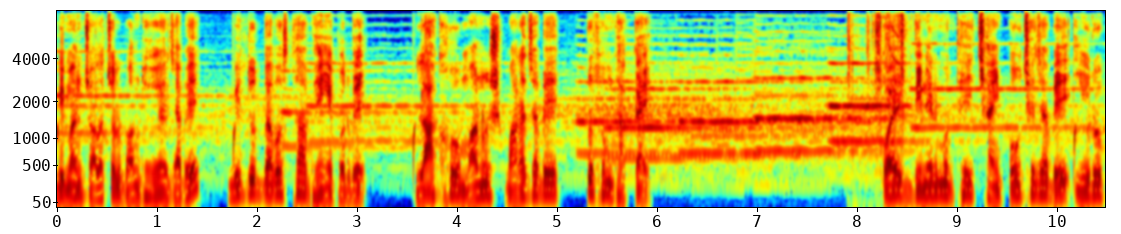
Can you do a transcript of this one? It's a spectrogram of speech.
বিমান চলাচল বন্ধ হয়ে যাবে, বিদ্যুৎ ব্যবস্থা ভেঙে পড়বে। লাখো মানুষ মারা যাবে প্রথম ধাক্কায়। কয়েক দিনের মধ্যেই ছাই পৌঁছে যাবে ইউরোপ,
